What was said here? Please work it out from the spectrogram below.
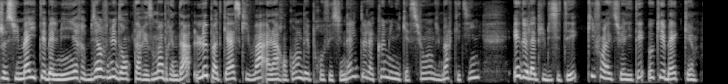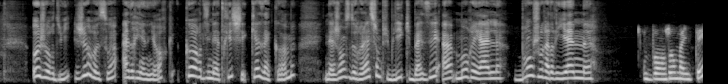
je suis Maïté Belmire. Bienvenue dans Ta raison ma Brenda, le podcast qui va à la rencontre des professionnels de la communication, du marketing et de la publicité qui font l'actualité au Québec. Aujourd'hui, je reçois Adrienne York, coordinatrice chez Casacom, une agence de relations publiques basée à Montréal. Bonjour Adrienne. Bonjour Maïté,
